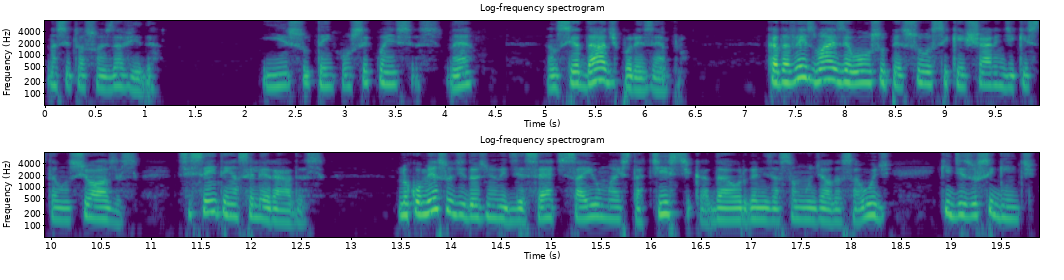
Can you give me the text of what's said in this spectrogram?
nas situações da vida. E isso tem consequências, né? Ansiedade, por exemplo. Cada vez mais eu ouço pessoas se queixarem de que estão ansiosas, se sentem aceleradas. No começo de 2017 saiu uma estatística da Organização Mundial da Saúde que diz o seguinte:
